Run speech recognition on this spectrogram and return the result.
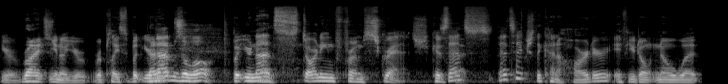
you're Right. you know you're replacing, but you're that not. happens a lot. But you're not starting from scratch because that's that's actually kind of harder if you don't know what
